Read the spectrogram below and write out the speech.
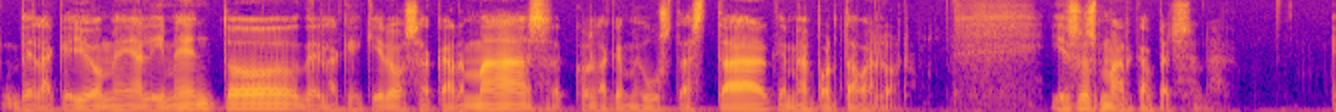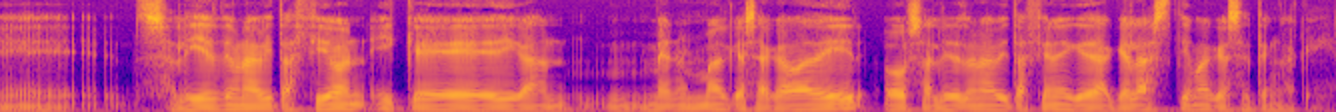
de la que yo me alimento, de la que quiero sacar más, con la que me gusta estar, que me aporta valor. Y eso es marca personal. Eh, salir de una habitación y que digan, menos mal que se acaba de ir, o salir de una habitación y que da qué lástima que se tenga que ir.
